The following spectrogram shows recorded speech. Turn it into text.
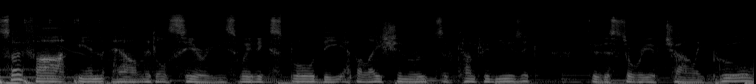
So far in our little series, we've explored the Appalachian roots of country music through the story of Charlie Poole,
